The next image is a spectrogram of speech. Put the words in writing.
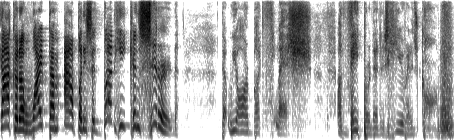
God could have wiped them out, but he said, but he considered that we are but flesh, a vapor that is here and is gone.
